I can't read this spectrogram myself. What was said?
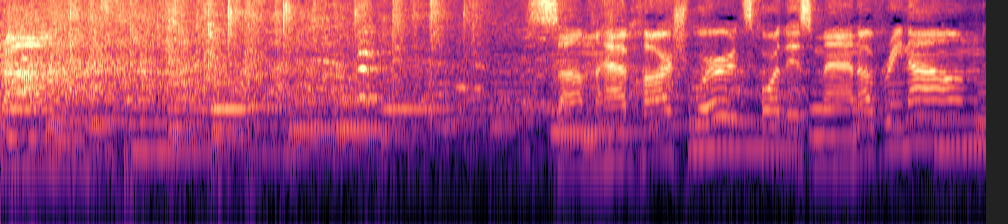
Braun. Some have harsh words for this man of renown,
